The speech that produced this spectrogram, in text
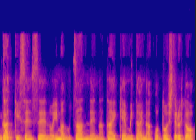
ガッキー先生の今の残念な体験みたいなことをしてる人、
